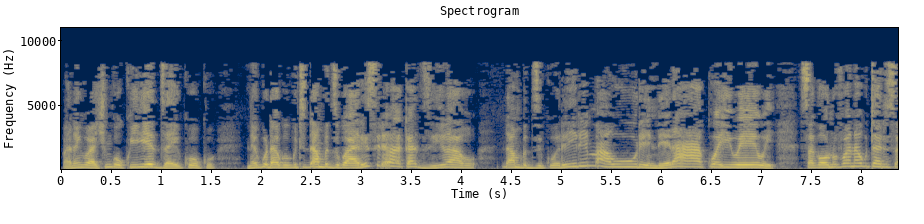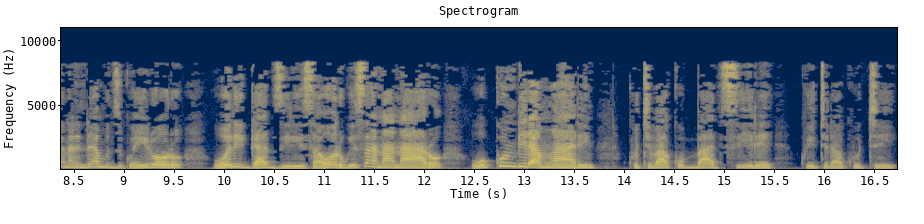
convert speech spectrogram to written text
vanenge vachingokuedza ikoko nekuda kwekuti dambudziko harisi revakadzi ivavo. Dambudziko riri mauri nderako iwewe. Saka unofanira kutarisana nedambudziko iroro worigadzirisa worwisana naro wokumbira mwari kuti vakubatsire kuitira kuti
